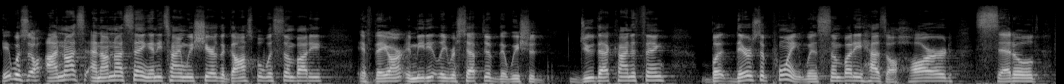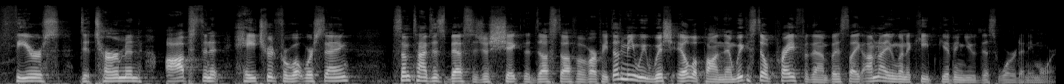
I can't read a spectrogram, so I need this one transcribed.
It was, I'm not, and I'm not saying anytime we share the gospel with somebody, if they aren't immediately receptive, that we should do that kind of thing. But there's a point when somebody has a hard, settled, fierce, determined, obstinate hatred for what we're saying, sometimes it's best to just shake the dust off of our feet. Doesn't mean we wish ill upon them. We can still pray for them, but it's like, I'm not even going to keep giving you this word anymore.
